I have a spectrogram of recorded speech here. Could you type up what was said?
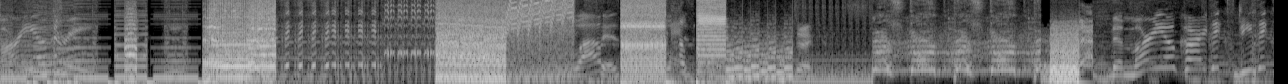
Mario 3. Wow is The Mario Kart 6D6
